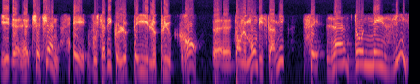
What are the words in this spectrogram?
il est euh, tchétchène. Et vous savez que le pays le plus grand dans le monde islamique, c'est l'Indonésie.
